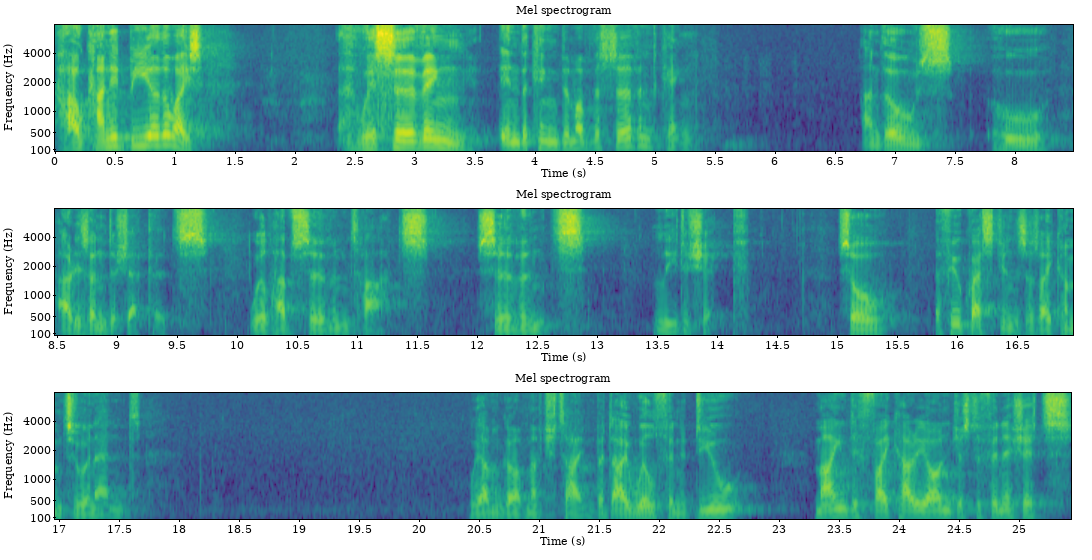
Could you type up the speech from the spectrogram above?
How can it be otherwise? We're serving in the kingdom of the servant king. And those who are his under shepherds will have servant hearts, servant leadership. So a few questions as I come to an end. We haven't got much time, but I will finish. Do you mind if I carry on just to finish it?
